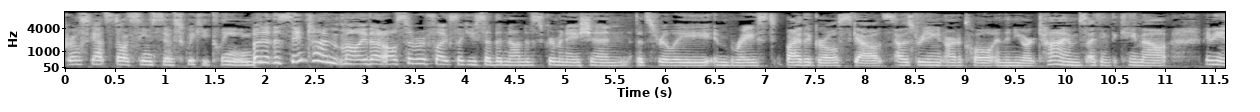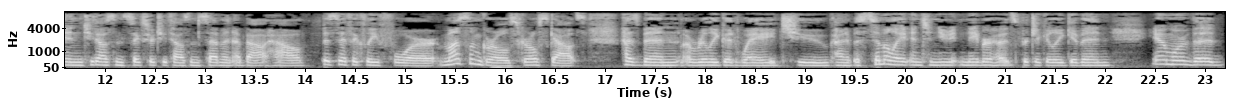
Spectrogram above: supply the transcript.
Girl Scouts don't seem so squeaky clean. But at the same time, Molly, that also reflects, like you said, the non-discrimination that's really embraced by the Girl Scouts. I was reading an article in the New York Times, I think that came out maybe in 2006 or 2007 about how specifically for Muslim girls, Girl Scouts has been a really good way to kind of assimilate into new neighborhoods, particularly given, you know, more of the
